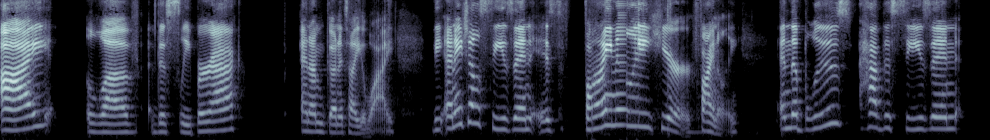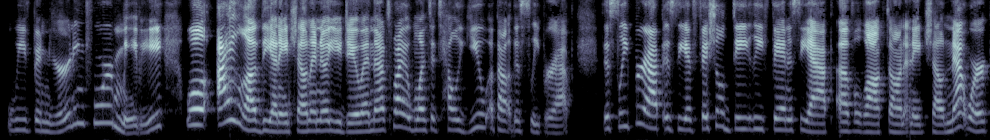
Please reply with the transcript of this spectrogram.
I love the sleeper act, and I'm going to tell you why. The NHL season is finally here, finally. And the Blues have the season we've been yearning for, maybe. Well, I love the NHL and I know you do. And that's why I want to tell you about the Sleeper app. The Sleeper app is the official daily fantasy app of Locked On NHL Network.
